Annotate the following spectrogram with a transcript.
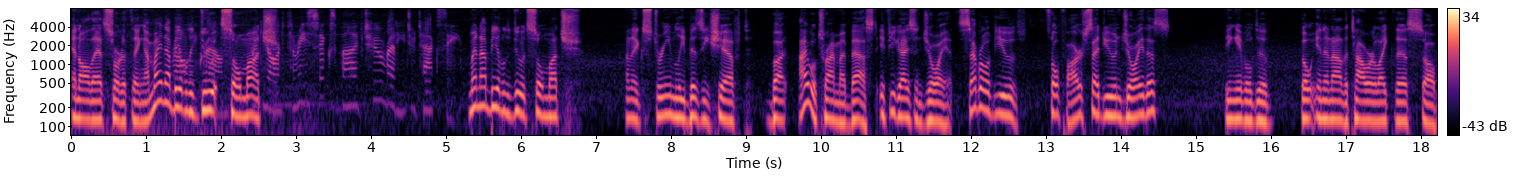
and all that sort of thing? I might not be able to do it so much. 3652 ready to taxi. Might not be able to do it so much an extremely busy shift, but I will try my best if you guys enjoy it. Several of you so far said you enjoy this, being able to go in and out of the tower like this. So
